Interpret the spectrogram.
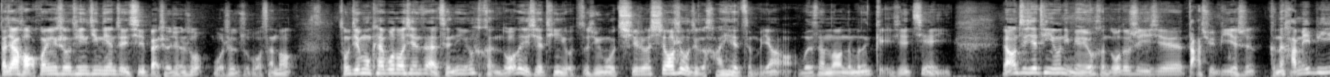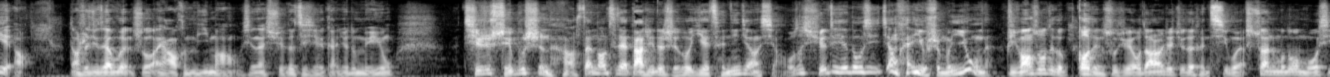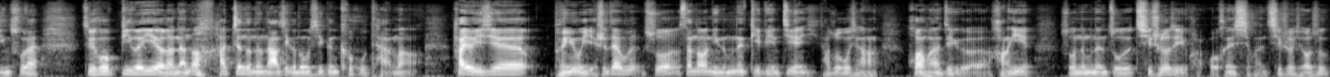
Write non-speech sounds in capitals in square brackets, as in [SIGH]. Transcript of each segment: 大家好，欢迎收听今天这期《百车全说》，我是主播三刀。从节目开播到现在，曾经有很多的一些听友咨询过汽车销售这个行业怎么样啊？问三刀能不能给一些建议。然后这些听友里面有很多都是一些大学毕业生，可能还没毕业啊，当时就在问说：“哎呀，我很迷茫，我现在学的这些感觉都没用。”其实谁不是呢？啊，三刀在大学的时候也曾经这样想。我说学这些东西将来有什么用呢？[LAUGHS] 比方说这个高等数学，我当时就觉得很奇怪，算那么多模型出来，最后毕了业了，难道还真的能拿这个东西跟客户谈吗？还有一些朋友也是在问说，三刀你能不能给点建议？他说我想换换这个行业，说能不能做汽车这一块？我很喜欢汽车销售，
